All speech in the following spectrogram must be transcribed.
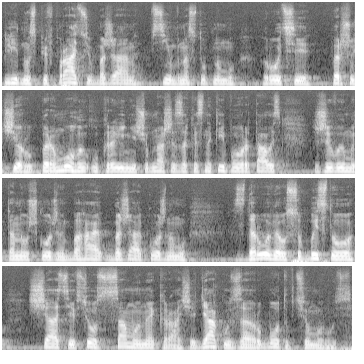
плідну співпрацю. Бажаю всім в наступному році, в першу чергу, перемоги Україні, щоб наші захисники повертались живими та неушкодженими. Бажаю кожному здоров'я, особистого щастя і всього самого найкраще. Дякую за роботу в цьому році.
